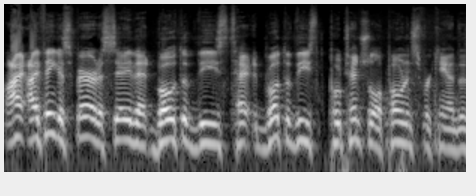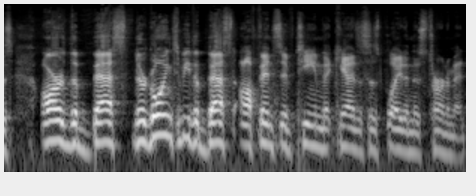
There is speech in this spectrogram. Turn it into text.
I, I think it's fair to say that both of these te- both of these potential opponents for Kansas are the best. They're going to be the best offensive team that Kansas has played in this tournament.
